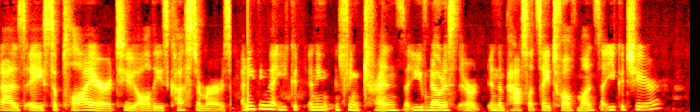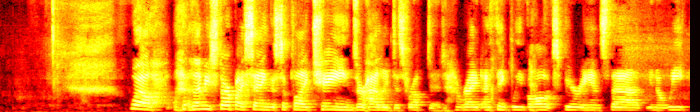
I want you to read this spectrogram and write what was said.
as a supplier to all these customers? Anything that you could any interesting trends that you've noticed or in the past let's say 12 months that you could share? Well, let me start by saying the supply chains are highly disrupted, right? I think we've all experienced that. You know, we,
